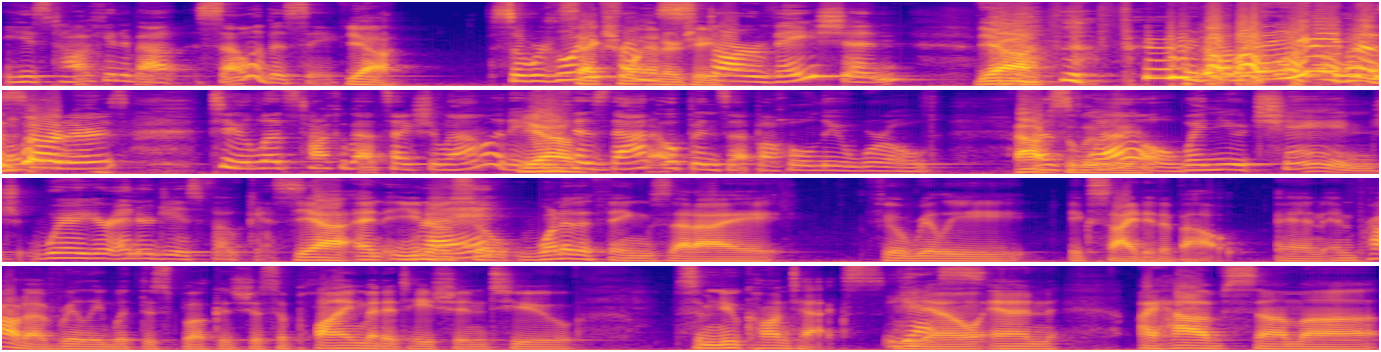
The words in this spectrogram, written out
he's talking about celibacy. Yeah. So we're going Sexual from energy. starvation, Yeah. the food, on the eating disorders, to let's talk about sexuality Yeah. because that opens up a whole new world Absolutely. as well when you change where your energy is focused. Yeah, and you know, so one of the things that I feel really excited about and, and proud of really with this book is just applying meditation to some new contexts, you Yes. know, and I have some uh,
